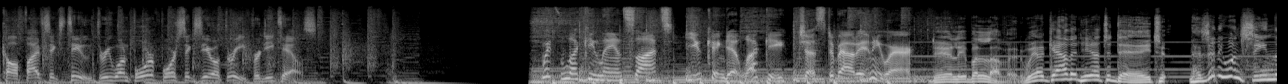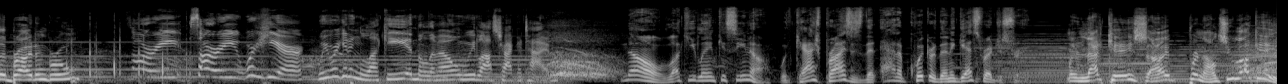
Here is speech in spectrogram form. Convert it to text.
Call 562 314 4603 for details. With Lucky Land slots, you can get lucky just about anywhere. Dearly beloved, we are gathered here today to. Has anyone seen the bride and groom? Sorry, sorry, we're here. We were getting lucky in the limo and we lost track of time. No, Lucky Land Casino, with cash prizes that add up quicker than a guest registry. In that case, I pronounce you lucky.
